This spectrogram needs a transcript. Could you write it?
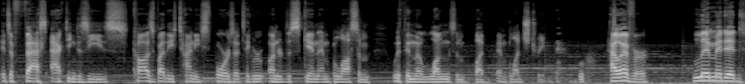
it's a fast acting disease caused by these tiny spores that take root under the skin and blossom within the lungs and blood and bloodstream. However, limited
